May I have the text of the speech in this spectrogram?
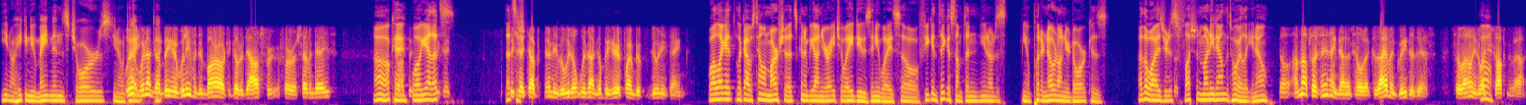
you know, he can do maintenance, chores, you know. We're, we're not going to be here. We're leaving tomorrow to go to Dallas for for seven days. Oh, okay. Well, Well, yeah, appreciate- that's that's a, Appreciate the opportunity, but we don't. We're not going to be here for him to do anything. well, like I, like I was telling Marcia, it's going to be on your HOA dues anyway. So if you can think of something, you know, just you know, put a note on your door because otherwise you're just flushing money down the toilet, you know. No, I'm not flushing anything down the toilet because I haven't agreed to this. So I don't even know Oh. what you're talking about.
